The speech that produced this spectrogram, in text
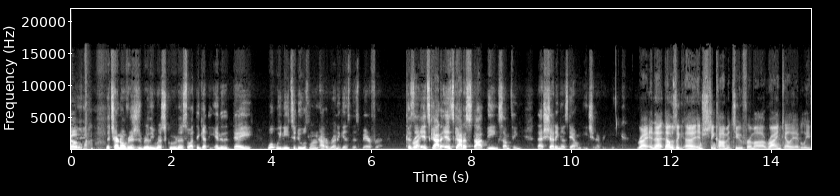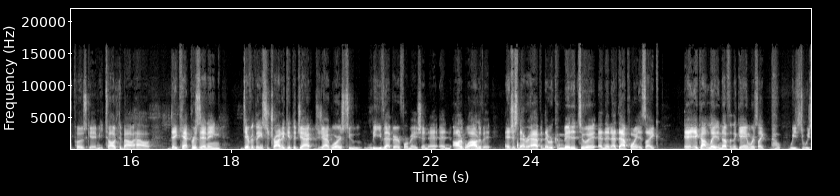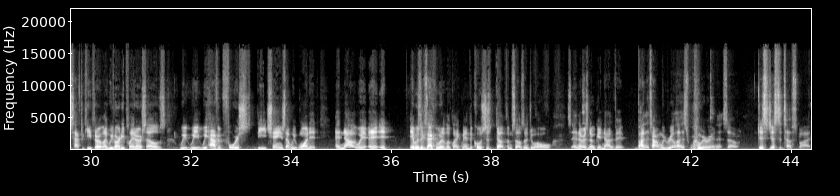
the turnovers is really what screwed us. So I think at the end of the day, what we need to do is learn how to run against this bear front because right. it's got to it's got to stop being something that's shutting us down each and every week. Right, and that that was an uh, interesting comment too from uh, Ryan Kelly, I believe, post game. He talked about how they kept presenting different things to try to get the Jag- Jaguars to leave that bear formation and, and, audible out of it, and it just never happened. They were committed to it, and then at that point, it's like it, it got late enough in the game where it's like we we just have to keep throwing. Like we've already played ourselves. We we we haven't forced the change that we wanted, and now we, it, it it was exactly what it looked like. Man, the coach just dug themselves into a hole and there was no getting out of it by the time we realized we were in it. So just just a tough spot.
